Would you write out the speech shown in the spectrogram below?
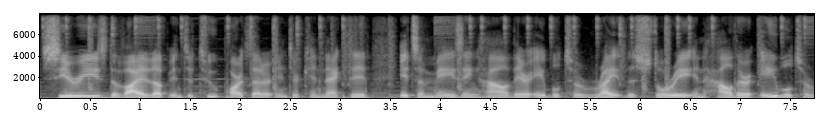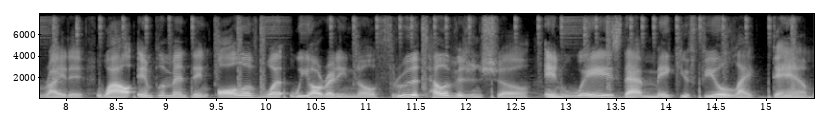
series divided up into two parts that are interconnected. It's amazing how they're able to write the story and how they're able to write it while implementing all of what we already know through the television show in ways that make you feel like, damn,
